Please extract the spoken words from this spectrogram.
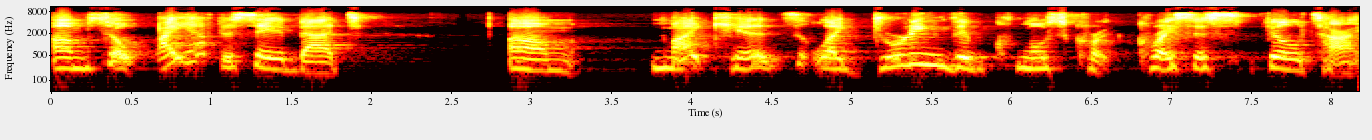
Um, so I have to say that um, my kids, like during the most cri- crisis-filled time,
